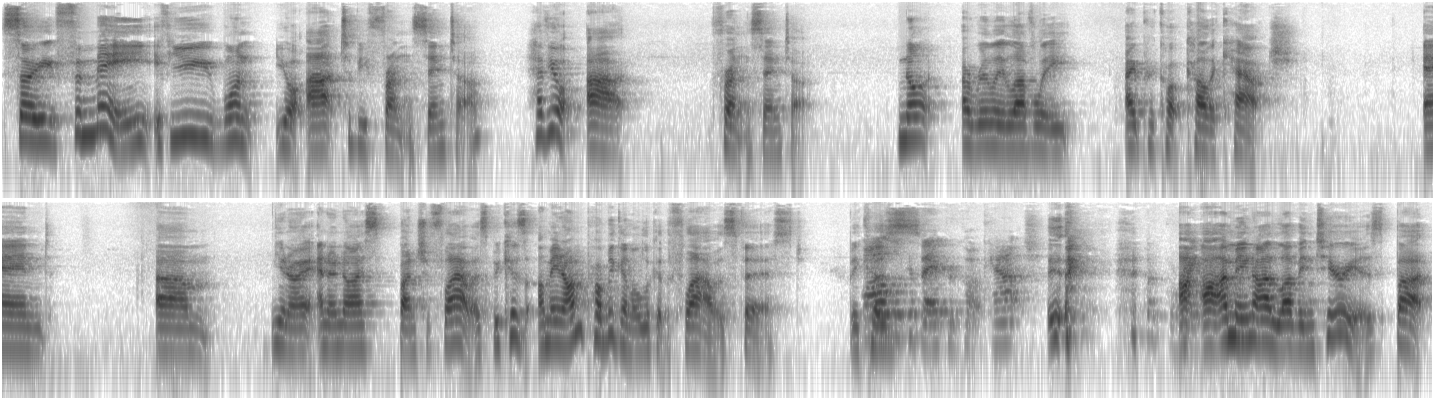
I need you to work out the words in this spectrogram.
so for me, if you want your art to be front and center, have your art front and center, not a really lovely apricot color couch, and um, you know, and a nice bunch of flowers. Because I mean, I'm probably going to look at the flowers first I'll because look at the apricot couch. I, I mean, I love interiors, but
